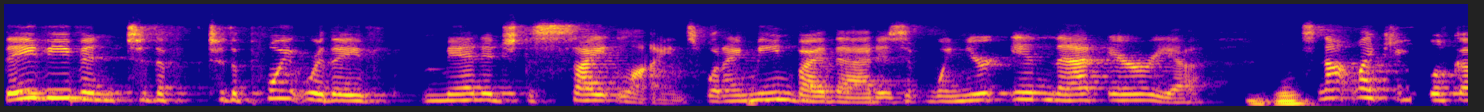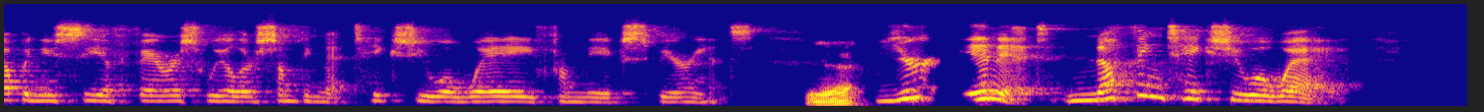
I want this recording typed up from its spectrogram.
they've even to the to the point where they've managed the sight lines. What I mean by that is if when you're in that area, Mhm. it's not like you look up and you see a Ferris wheel or something that takes you away from the experience. Yeah. You're in it. Nothing takes you away.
